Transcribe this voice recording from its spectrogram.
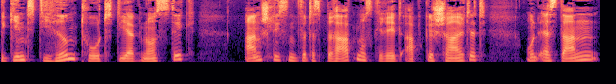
beginnt die Hirntoddiagnostik. Anschließend wird das Beratungsgerät abgeschaltet und erst dann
